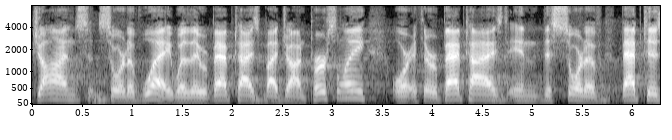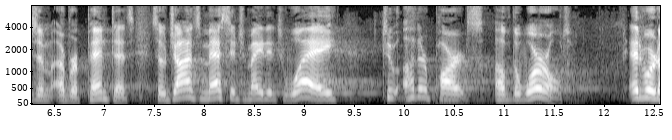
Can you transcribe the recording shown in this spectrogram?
John's sort of way, whether they were baptized by John personally or if they were baptized in this sort of baptism of repentance. So John's message made its way to other parts of the world. Edward,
